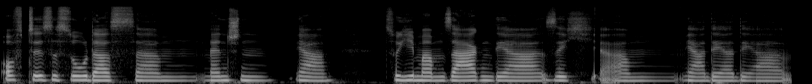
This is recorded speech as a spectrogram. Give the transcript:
Oft ist es so, dass ähm, Menschen ja zu jemandem sagen, der sich ähm, ja der der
